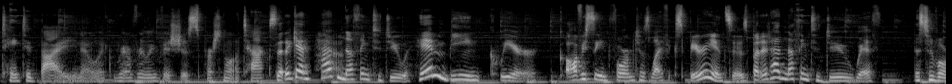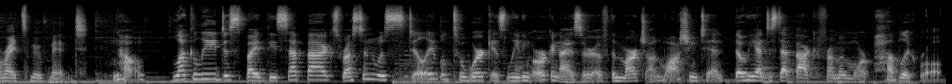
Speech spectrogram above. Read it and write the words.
tainted by you know like really vicious personal attacks that again had nothing to do him being queer obviously informed his life experiences but it had nothing to do with the civil rights movement No. Luckily, despite these setbacks, Rustin was still able to work as leading organizer of the March on Washington, though he had to step back from a more public role.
